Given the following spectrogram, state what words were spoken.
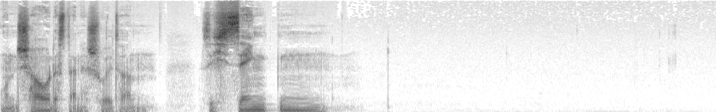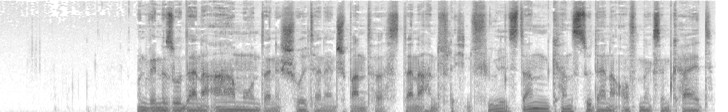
Und schau, dass deine Schultern sich senken, Und wenn du so deine Arme und deine Schultern entspannt hast, deine Handflächen fühlst, dann kannst du deine Aufmerksamkeit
